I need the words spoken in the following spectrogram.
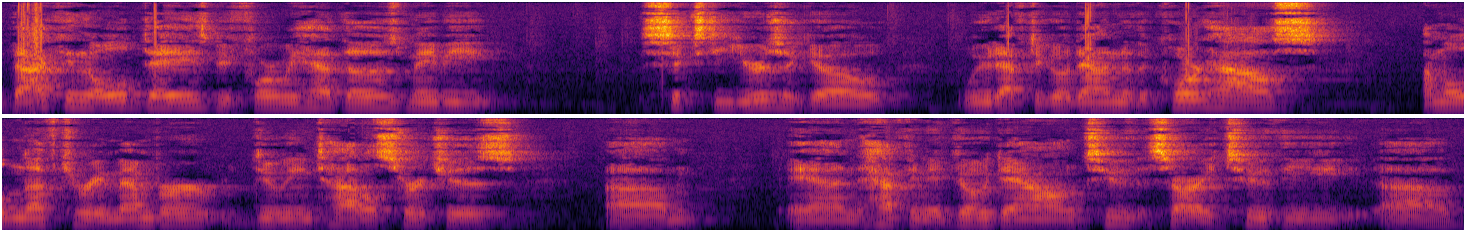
Back in the old days, before we had those, maybe 60 years ago, we would have to go down to the courthouse. I'm old enough to remember doing title searches um, and having to go down to sorry to the uh,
